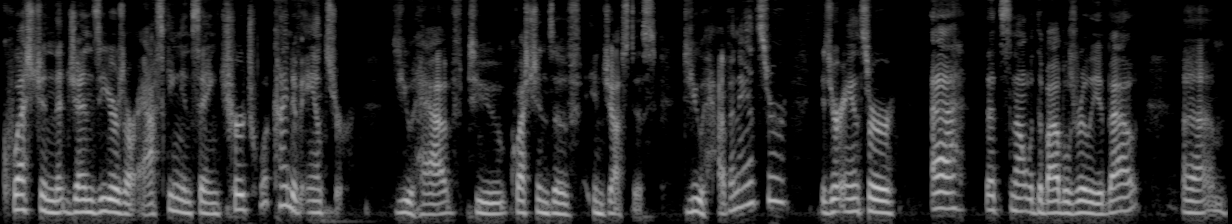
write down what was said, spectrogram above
question that Gen Zers are asking and saying, Church, what kind of answer do you have to questions of injustice? Do you have an answer? Is your answer, ah, that's not what the Bible's really about? Um,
